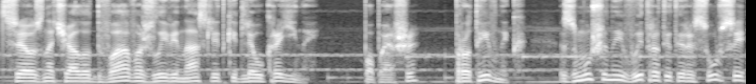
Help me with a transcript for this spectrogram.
Це означало два важливі наслідки для України. По-перше, противник змушений витратити ресурси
